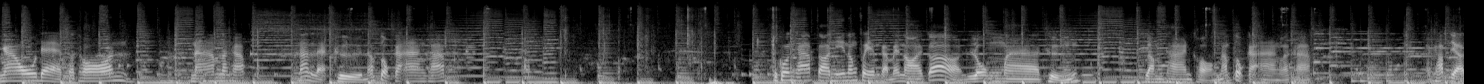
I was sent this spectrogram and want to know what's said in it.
เงาแดดสะท้อนน้ำนะครับ นั่นแหละคือน้ำตกกระอางครับ ทุกคนครับตอนนี้น้องเฟรมกับแม่น้อยก็ลงมาถึงลำธารของน้ำตกกระอางแล้วครับ นะครับ เดี๋ยว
